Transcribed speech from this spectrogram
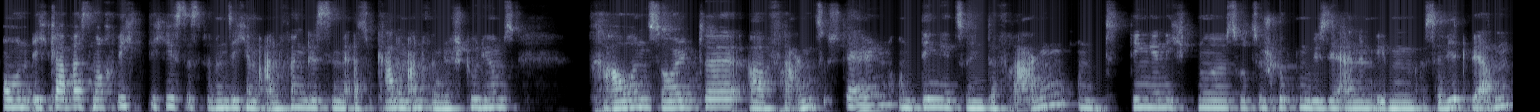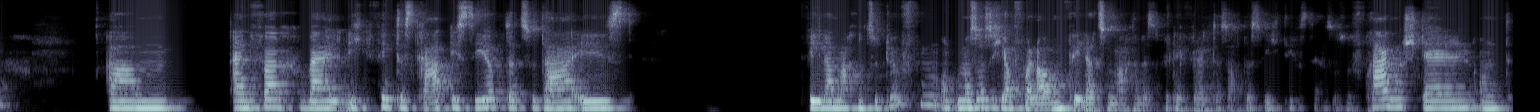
Und ich glaube, was noch wichtig ist, ist, wenn man sich am Anfang des, also gerade am Anfang des Studiums, trauen sollte, äh, Fragen zu stellen und Dinge zu hinterfragen und Dinge nicht nur so zu schlucken, wie sie einem eben serviert werden. Ähm, einfach, weil ich finde, dass gerade die SEOP dazu da ist, Fehler machen zu dürfen und man soll sich auch erlauben, Fehler zu machen. Das ist vielleicht das auch das Wichtigste. Also so Fragen stellen und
